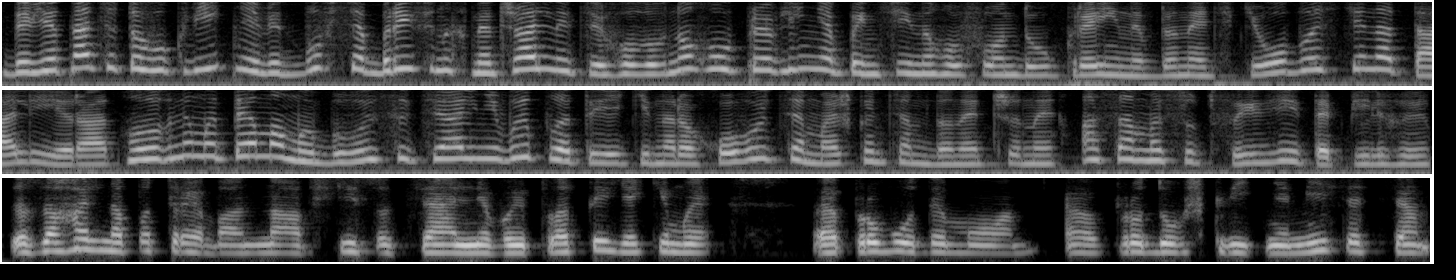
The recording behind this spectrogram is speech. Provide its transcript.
19 квітня відбувся брифінг начальниці головного управління Пенсійного фонду України в Донецькій області Наталії Рад. Головними темами були соціальні виплати, які нараховуються мешканцям Донеччини, а саме субсидії та пільги. загальна потреба на всі соціальні виплати, які ми е, проводимо е, впродовж квітня місяця.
